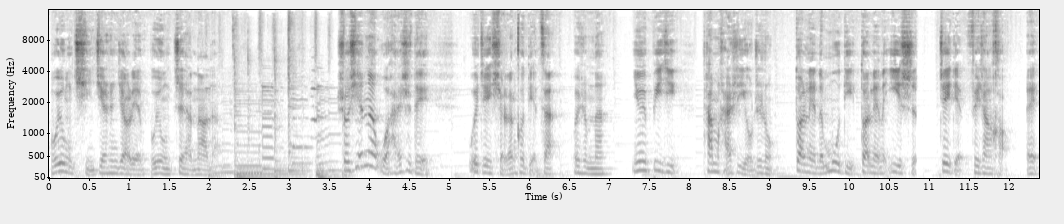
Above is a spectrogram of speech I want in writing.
不用请健身教练，不用这样那的？首先呢，我还是得为这小两口点赞。为什么呢？因为毕竟他们还是有这种锻炼的目的、锻炼的意识，这一点非常好。哎，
